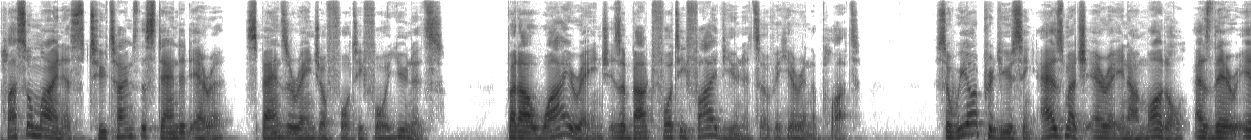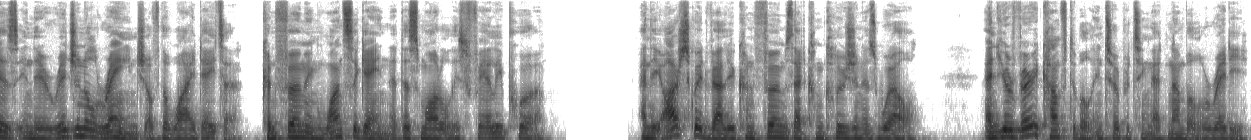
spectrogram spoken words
Plus or minus 2 times the standard error spans a range of 44 units. But our y range is about 45 units over here in the plot. So we are producing as much error in our model as there is in the original range of the y data, confirming once again that this model is fairly poor. And the r-squared value confirms that conclusion as well, and you're very comfortable interpreting that number already,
